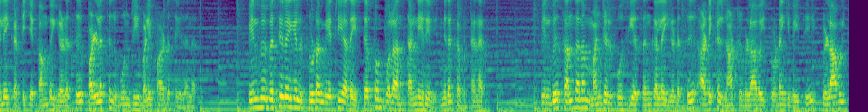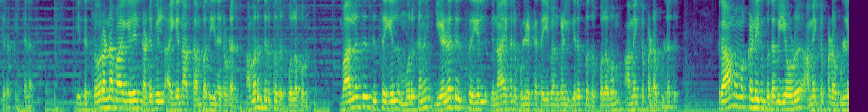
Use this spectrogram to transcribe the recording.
இலை கட்டிய கம்பை எடுத்து பள்ளத்தில் ஊன்றி வழிபாடு செய்தனர். பின்பு வெற்றிலையில் சூடம் ஏற்றி அதை தெப்பம் புலான் தண்ணீரில் மிதக்கவிட்டனர். பின்பு சந்தனம் மஞ்சள் பூசிய செங்கலை எடுத்து அடிக்கல் நாட்டு விழாவை தொடங்கி வைத்து விழாவை சிறப்பித்தனர். இந்த தோரண வாயிலில் நடுவில் ஐயனார் தம்பதியினருடன் அமர்ந்திருப்பது போலவும் வலது திசையில் முருகன் இடது திசையில் விநாயகர் உள்ளிட்ட தெய்வங்கள் இருப்பது போலவும் அமைக்கப்பட உள்ளது. கிராம மக்களின் உதவியோடு அமைக்கப்பட உள்ள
